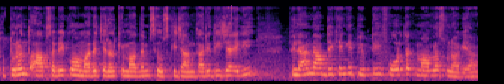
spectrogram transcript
तो तुरंत आप सभी को हमारे चैनल के माध्यम से उसकी जानकारी दी जाएगी। फ़िलहाल में आप देखेंगे फिफ्टी फोर तक मामला सुना गया।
